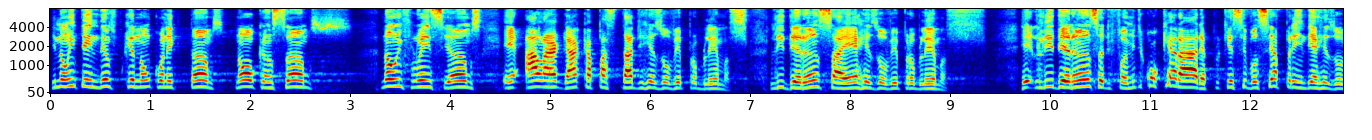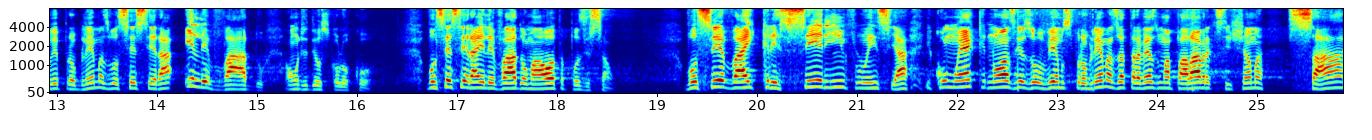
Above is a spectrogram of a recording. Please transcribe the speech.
E não entendemos porque não conectamos, não alcançamos, não influenciamos. É alargar a capacidade de resolver problemas. Liderança é resolver problemas liderança de família, de qualquer área, porque se você aprender a resolver problemas, você será elevado aonde Deus colocou. Você será elevado a uma alta posição. Você vai crescer e influenciar. E como é que nós resolvemos problemas? Através de uma palavra que se chama sabedoria.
